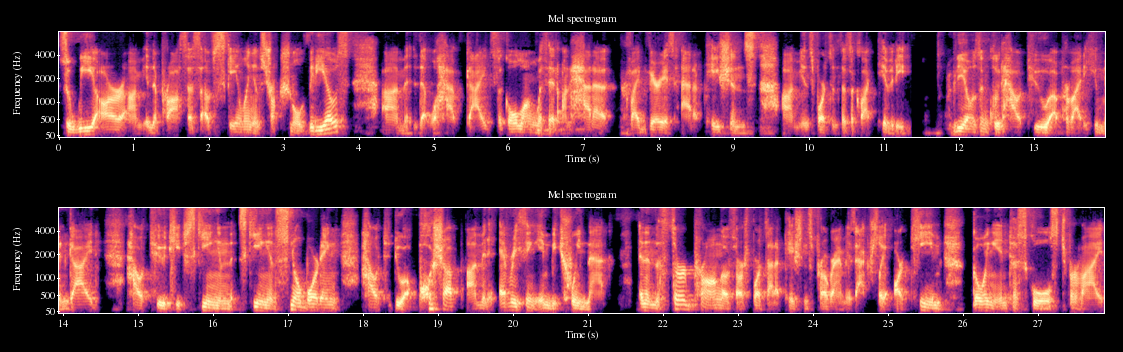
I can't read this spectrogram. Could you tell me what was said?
so we are um, in the process of scaling instructional videos um, that will have guides that go along with it on how to provide various adaptations um, in sports and physical activity. Videos include how to uh, provide a human guide, how to teach skiing and skiing and snowboarding, how to do a push up, um, and everything in between that. And then the third prong of our sports adaptations program is actually our team going into schools to provide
